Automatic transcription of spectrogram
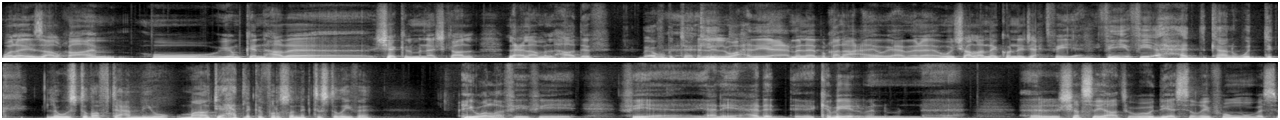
ولا يزال قائم ويمكن هذا شكل من أشكال الإعلام الهادف هو اللي بالتاكيد الواحد يعمله بقناعة ويعمله وإن شاء الله انه يكون نجحت فيه يعني. في في أحد كان ودك لو استضفت عمي وما أتيحت لك الفرصة إنك تستضيفه؟ إي والله في في في يعني عدد كبير من من آه، الشخصيات ودي أستضيفهم بس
